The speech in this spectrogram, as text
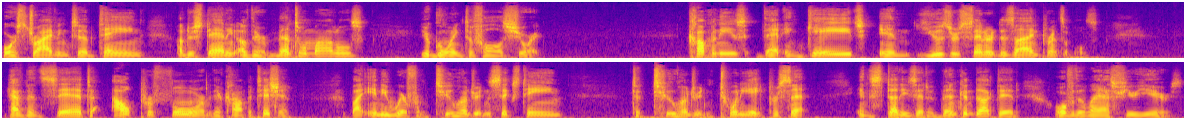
or striving to obtain understanding of their mental models, you're going to fall short. Companies that engage in user centered design principles have been said to outperform their competition by anywhere from 216 to 228% in studies that have been conducted over the last few years.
